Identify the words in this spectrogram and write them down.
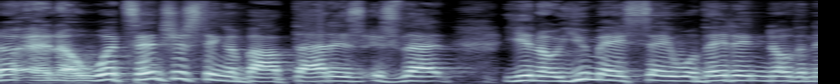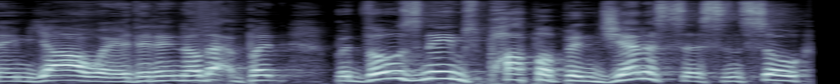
And uh, what's interesting about that is, is that, you know, you may say, well, they didn't know the name Yahweh, or they didn't know that, but, but those names pop up in Genesis. And so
